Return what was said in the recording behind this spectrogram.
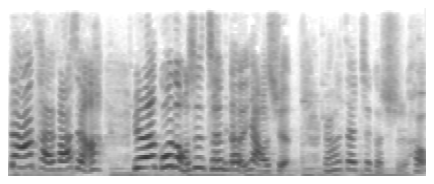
大家才发现啊，原来郭董是真的要选。然在这个时候，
